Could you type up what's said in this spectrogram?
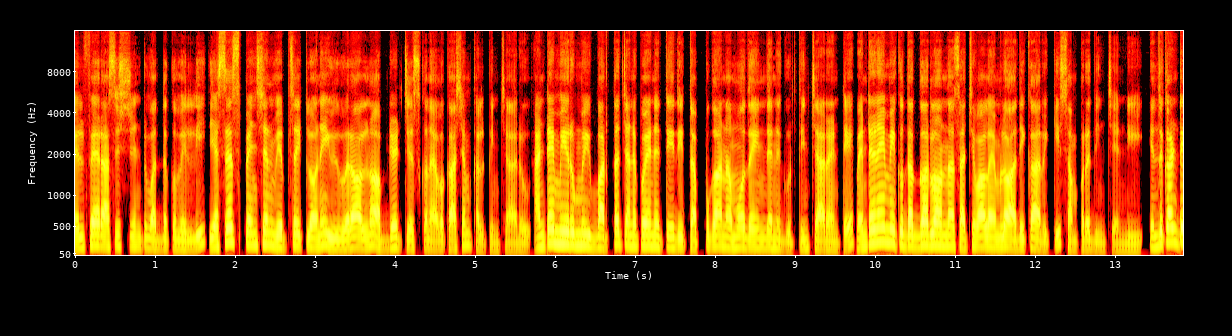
వెల్ఫేర్ అసిస్టెంట్ వద్దకు వెళ్ళి ఎస్ఎస్ పెన్షన్ వెబ్సైట్లోనే ఈ వివరాలను అప్డేట్ చేసుకునే అవకాశం కల్పించారు. అంటే మీరు మీ భర్త చనిపోయిన తేదీ తప్పుగా నమోదైందని గుర్తించారంటే వెంటనే మీకు దగ్గరలో ఉన్న సచివాలయంలో అధికారికి సంప్రదించండి. ఎందుకంటే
